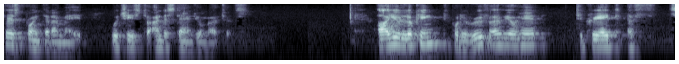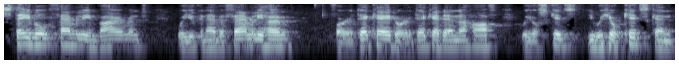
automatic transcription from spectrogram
first point that I made, which is to understand your motives. Are you looking to put a roof over your head, to create a stable family environment where you can have a family home for a decade or a decade and a half, where your kids, where your kids can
